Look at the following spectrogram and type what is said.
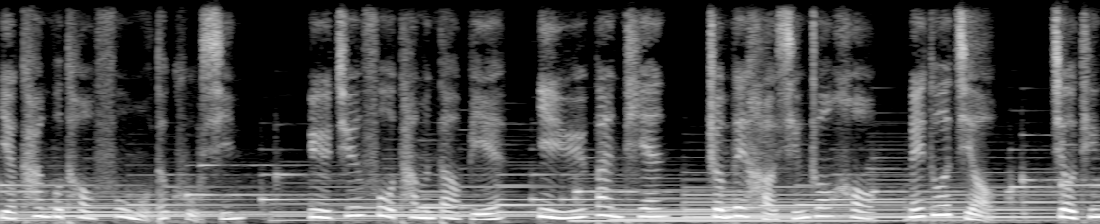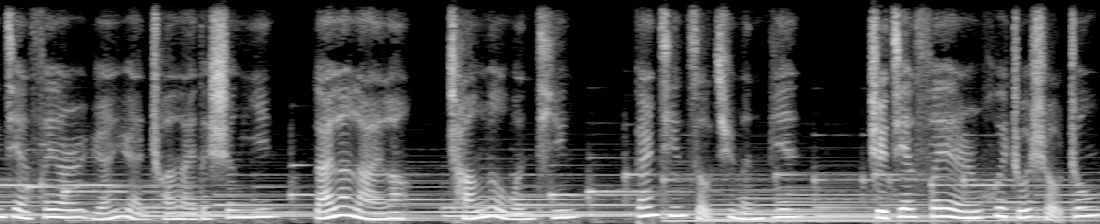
也看不透父母的苦心。与君父他们道别已逾半天，准备好行装后，没多久就听见菲儿远远传来的声音：“来了来了！”长乐闻听，赶紧走去门边。只见菲儿挥着手中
